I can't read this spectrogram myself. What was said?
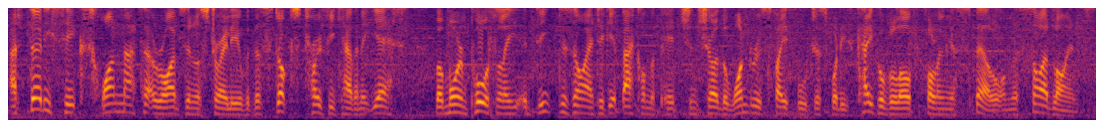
At 36, Juan Mata arrives in Australia with a stocked trophy cabinet, yes, but more importantly, a deep desire to get back on the pitch and show the Wanderers faithful just what he's capable of following a spell on the sidelines.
